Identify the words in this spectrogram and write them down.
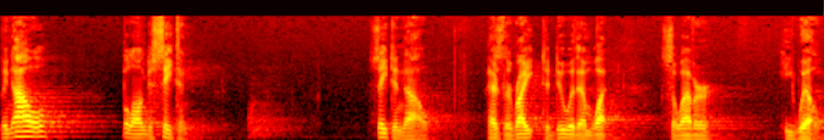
They now belong to Satan. Satan now has the right to do with them whatsoever he will.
